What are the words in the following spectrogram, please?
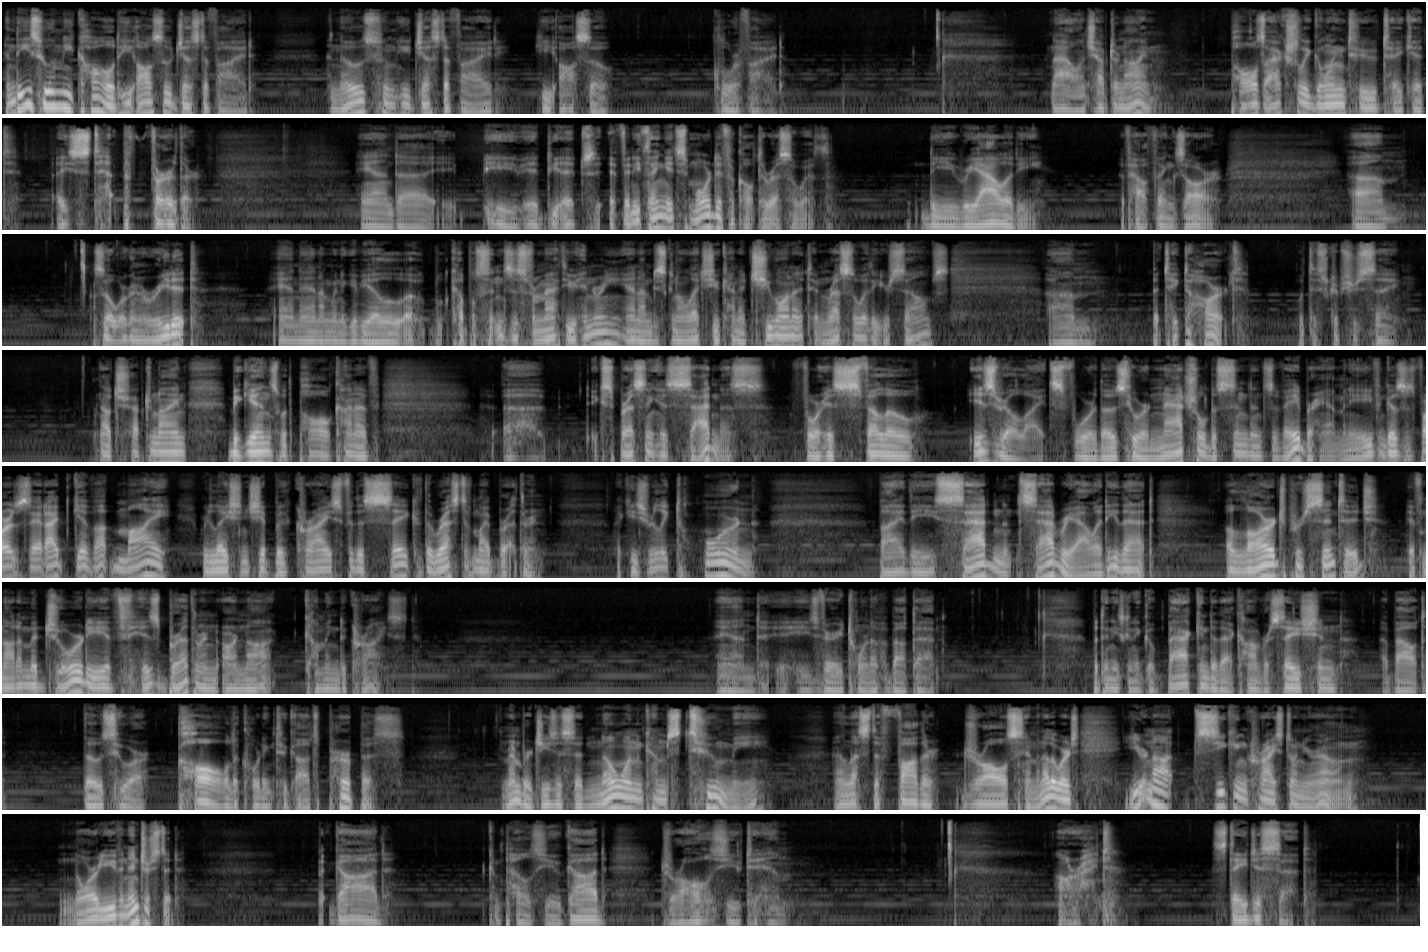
And these whom he called, he also justified. And those whom he justified, he also glorified. Now, in chapter 9, Paul's actually going to take it a step further. And uh, he, it, it, if anything, it's more difficult to wrestle with. The reality of how things are. Um, so we're going to read it, and then I'm going to give you a, a, couple sentences from Matthew Henry, and I'm just going to let you kind of chew on it and wrestle with it yourselves. Um, but take to heart what the scriptures say. Now, chapter 9 begins with Paul kind of uh, expressing his sadness for his fellow Israelites, for those who are natural descendants of Abraham. And he even goes as far as to say, I'd give up my relationship with Christ for the sake of the rest of my brethren. Like he's really torn by the sad, sad reality that a large percentage, if not a majority, of his brethren are not coming to Christ. And he's very torn up about that. But then he's going to go back into that conversation about those who are called according to God's purpose. Remember, Jesus said, No one comes to me unless the Father draws him. In other words, you're not seeking Christ on your own, nor are you even interested. But God compels you, God draws you to Him. All right. Stage is set.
